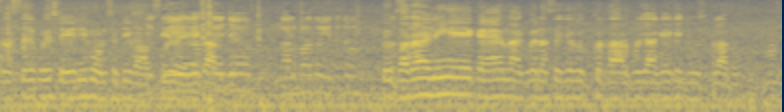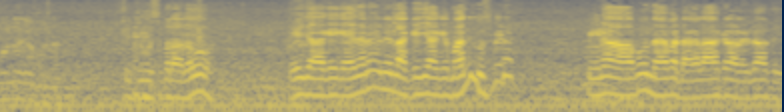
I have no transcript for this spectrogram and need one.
ਰਸਤੇ 'ਚ ਕੋਈ ਸਟੇ ਨਹੀਂ ਹੋਣ ਸਿੱਧੀ ਜੇ ਵਾਪਸੀ ਕੋਈ ਹੋਏਗੀ ਰਸਤੇ ਘਰ 'ਚ ਗੱਲਬਾਤ ਹੋਈ ਤੇ ਚਲੋ ਕੋਈ ਪਤਾ ਨਹੀਂ ਇਹ ਕਹਿਣ ਲੱਗ ਪਏ ਰਸਤੇ 'ਚ ਕਰਤਾਰਪੁਰ ਜਾ ਕੇ ਕਿ ਜੂਸ ਪਿਲਾ ਦਿਓ ਮੈਂ ਬੋਲੋ ਜੋ ਬੋਲਦਾ ਕਿ ਜੂਸ ਪਿਲਾ ਦਿਓ ਇਹ ਜਾ ਕੇ ਕਹਿੰਦੇ ਨਾ ਇਹਨੇ ਲਾਗੇ ਜਾ ਕੇ ਮਨ ਜੂਸ ਪੀਣਾ? ਪੀਣਾ ਆਪ ਹੁੰਦਾ ਹੈ, ਵੱਡਾ ਗਲਾਸ ਕਰਾ ਲੈਂਦਾ ਤੇ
